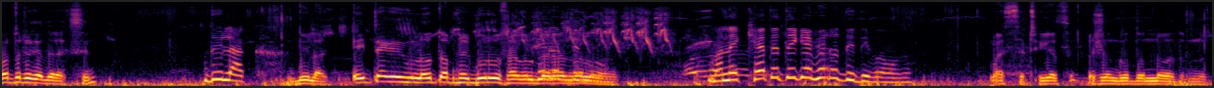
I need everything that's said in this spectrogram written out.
কত টাকা দিয়ে রাখছেন? দুই লাখ। দুই লাখ। এই টাকাগুলো তো আপনার গরু ছাগল বেড়া মানে খেতে থেকে ফেরত দিয়ে দিব আমাকে। আচ্ছা ঠিক আছে। অসংখ্য ধন্যবাদ আপনার।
